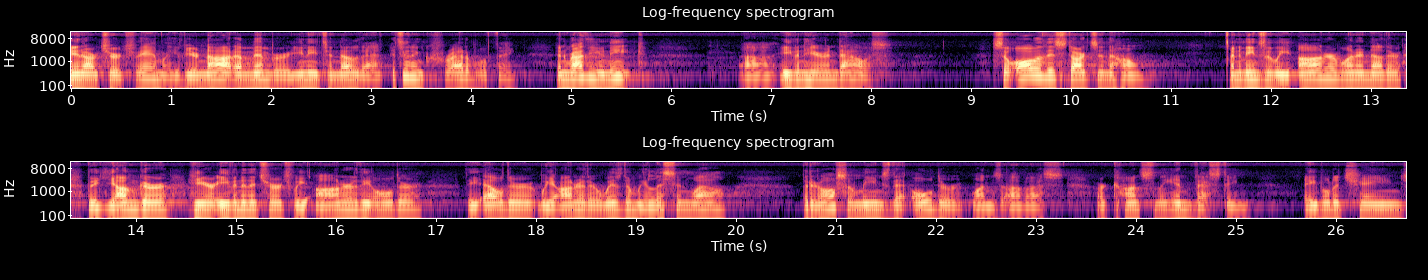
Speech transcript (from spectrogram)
in our church family. If you're not a member, you need to know that. It's an incredible thing and rather unique, uh, even here in Dallas. So, all of this starts in the home. And it means that we honor one another. The younger here, even in the church, we honor the older the elder, we honor their wisdom, we listen well. But it also means that older ones of us are constantly investing, able to change,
